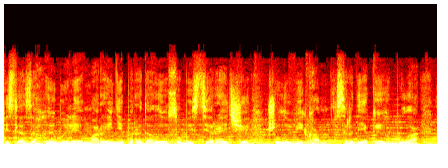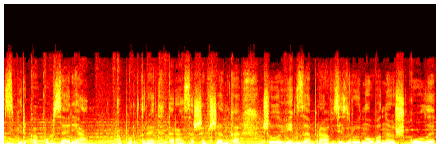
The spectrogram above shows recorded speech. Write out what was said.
Після загибелі Марині передали особисті речі чоловіка, серед яких була збірка кобзаря. А портрет Тараса Шевченка чоловік забрав зі зруйнованої школи,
